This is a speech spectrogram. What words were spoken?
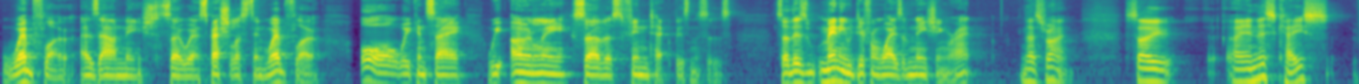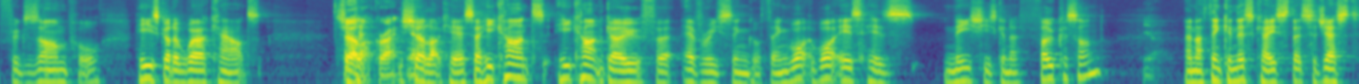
Webflow as our niche. So we're specialists in Webflow. Or we can say we only service fintech businesses. So there's many different ways of niching, right? That's right. So uh, in this case, for example, he's got to work out Sherlock, okay, right? Yeah. Sherlock here. So he can't he can't go for every single thing. What what is his niche he's going to focus on? Yeah. And I think in this case that suggests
